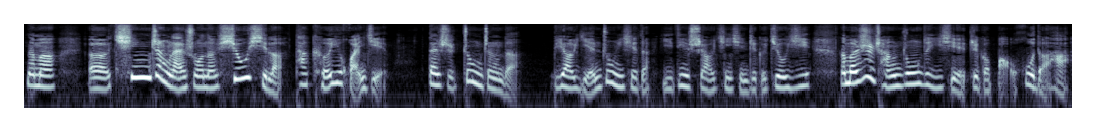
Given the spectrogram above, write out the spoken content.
那么呃轻症来说呢，休息了它可以缓解，但是重症的比较严重一些的，一定是要进行这个就医。那么日常中的一些这个保护的哈，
